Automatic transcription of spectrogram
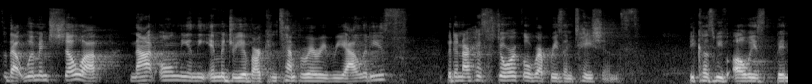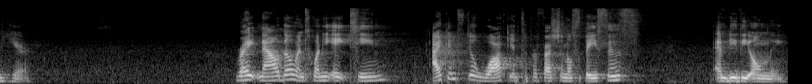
so that women show up not only in the imagery of our contemporary realities, but in our historical representations, because we've always been here. Right now, though, in 2018, I can still walk into professional spaces and be the only.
